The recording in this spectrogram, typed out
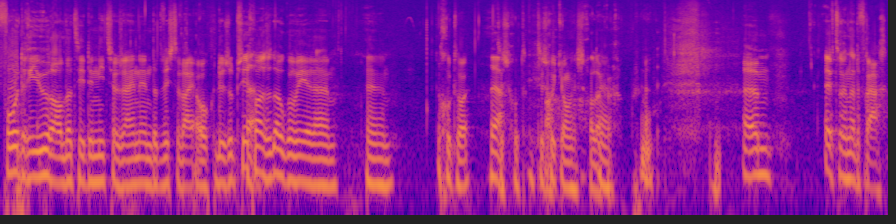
voor drie uur al dat hij er niet zou zijn. En dat wisten wij ook. Dus op zich Ja. was het ook wel weer ehm, ehm, goed hoor. Ja. Het is goed. Het is goed, Oh, jongens. gelukkig. Ja. Ehm, even terug naar de vraag.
